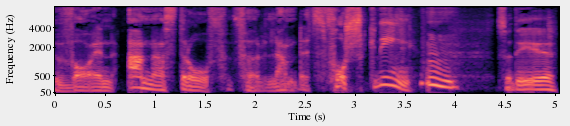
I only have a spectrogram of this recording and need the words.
var en anastrof för landets forskning. Så det är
